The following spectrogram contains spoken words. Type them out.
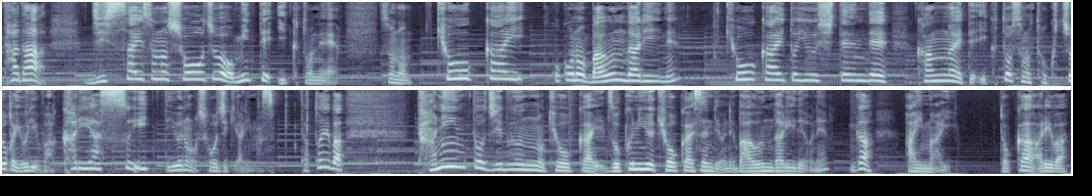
ただ、実際その症状を見ていくとね、その境界、ここのバウンダリーね、境界という視点で考えていくと、その特徴がより分かりやすいっていうのが正直あります。例えば、他人と自分の境界、俗に言う境界線だよね、バウンダリーだよね、が曖昧とか、あるいは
